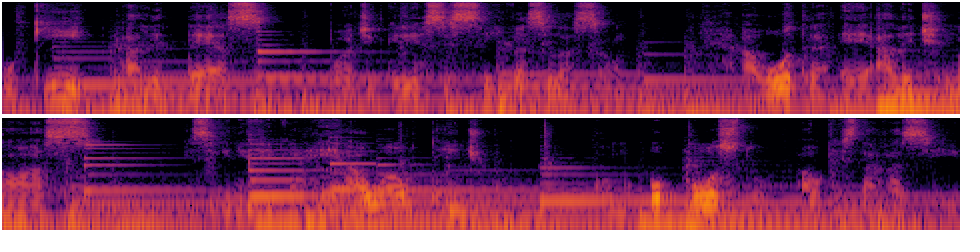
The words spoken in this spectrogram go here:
O que aletes pode crer-se sem vacilação. A outra é aletinos, que significa real ou autêntico, como oposto ao que está vazio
